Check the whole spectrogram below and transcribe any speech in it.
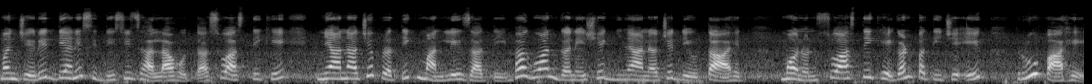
म्हणजे रिद्धी आणि सिद्धीशी झाला होता. स्वास्तिक हे ज्ञानाचे प्रतीक मानले जाते. भगवान गणेश हे ज्ञानाचे देवता आहेत. म्हणून स्वास्तिक हे गणपतीचे एक रूप आहे.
